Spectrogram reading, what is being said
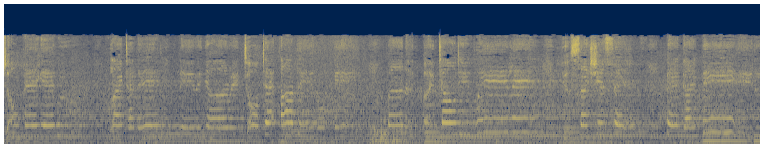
ရှောင်းပေးခဲ့ဘူးလိုက်တဲ့နေနေရညာရကြောတဲ့အားသေးကိုပေးပန်းနိုင်ပိုင်ထောင်းဒီဝေးလေး you say she say ပဲကိုင်ပေးသူ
